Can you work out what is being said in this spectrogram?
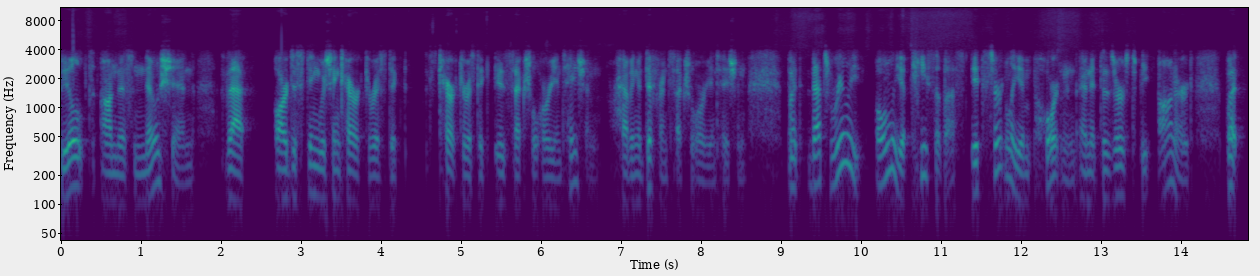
built on this notion that our distinguishing characteristic characteristic is sexual orientation, having a different sexual orientation. But that's really only a piece of us. It's certainly important and it deserves to be honored, but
